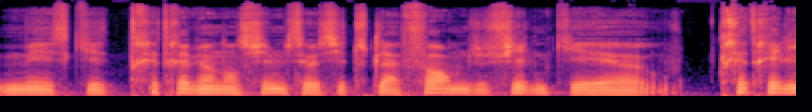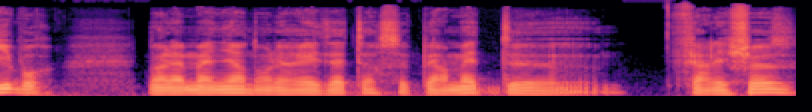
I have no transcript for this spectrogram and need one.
Mais ce qui est très très bien dans ce film, c'est aussi toute la forme du film qui est très très libre dans la manière dont les réalisateurs se permettent de faire les choses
